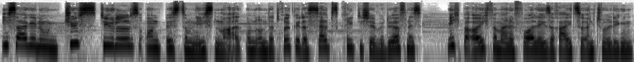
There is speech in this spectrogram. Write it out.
Ich sage nun Tschüss, Tüdels und bis zum nächsten Mal und unterdrücke das selbstkritische Bedürfnis, mich bei euch für meine Vorleserei zu entschuldigen.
